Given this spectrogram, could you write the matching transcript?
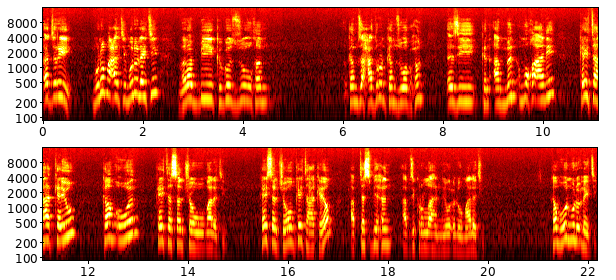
خون اجري ملو معلتي ملو ليتي؟ ربي كجزو خم كم زحدرون كم زوقحون. أزي كنأمن مخاني كي تهكيو كم أون كي تسلشو مالتي. كي سلشوهم كي تهكيهم. أب تسبيح أب ذكر الله ان يعلو مالتي. كم أون ملو ليتي.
